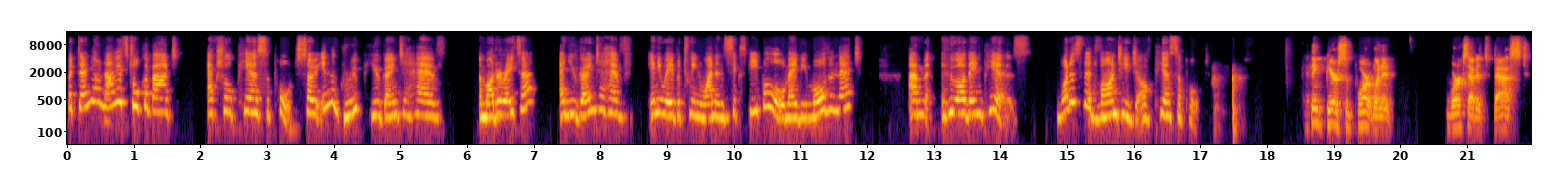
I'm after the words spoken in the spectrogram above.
But Daniel, now let's talk about actual peer support. So in the group, you're going to have a moderator and you're going to have anywhere between one and six people, or maybe more than that, um, who are then peers. What is the advantage of peer support? I think peer support, when it works at its best,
